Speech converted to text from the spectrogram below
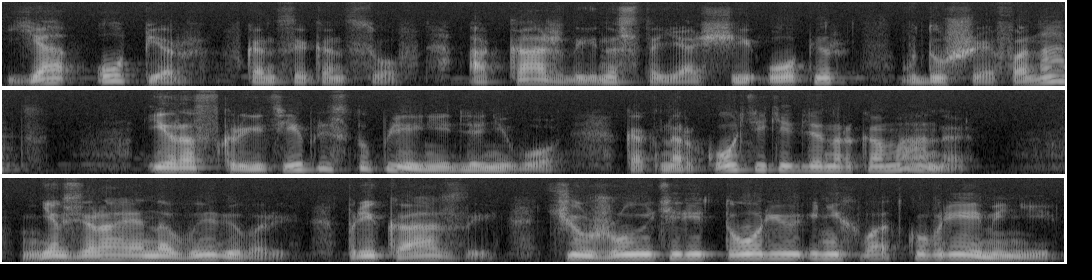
Я опер, в конце концов, а каждый настоящий опер в душе фанат. И раскрытие преступлений для него, как наркотики для наркомана. Невзирая на выговоры, приказы, чужую территорию и нехватку времени,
